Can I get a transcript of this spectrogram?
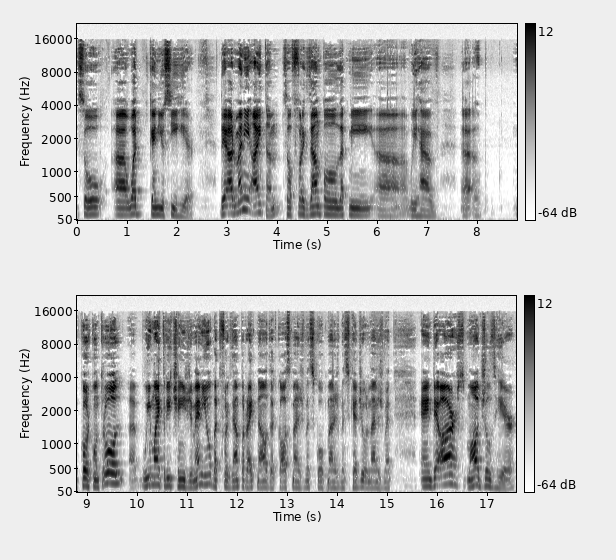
So uh, what can you see here? There are many items. So for example, let me, uh, we have uh, core control. Uh, we might rechange the menu, but for example, right now that cost management, scope management, schedule management, and there are modules here.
